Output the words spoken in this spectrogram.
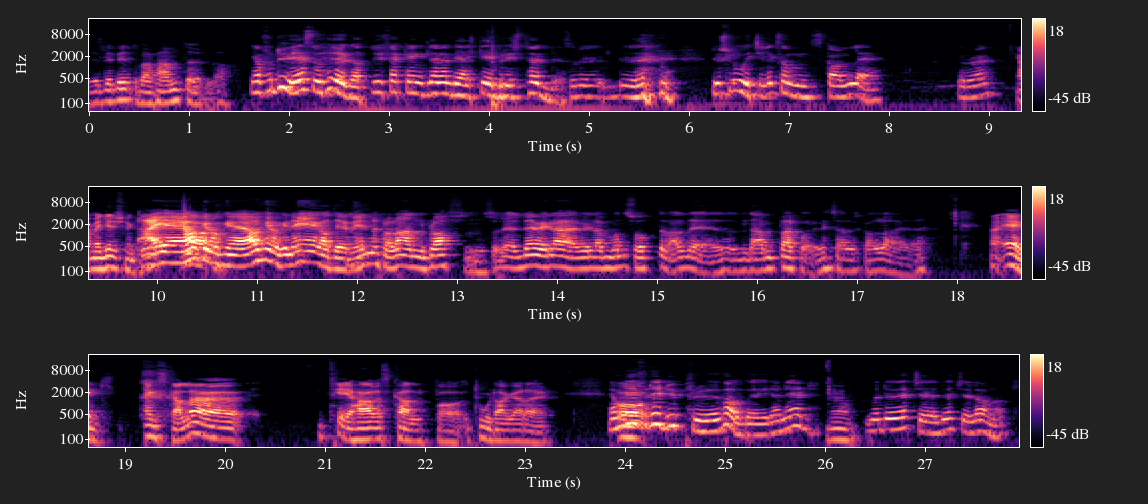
vi begynte på en femteøl. da. Ja, for du er så høy at du fikk egentlig den bjelken i brysthøyde, så du, du, du slo ikke liksom skalle. Gjorde du det? ja men jeg ikke noe Nei, jeg har ikke noe, jeg har ikke noe negative minner fra den plassen. Så det, det ville jeg, ville på en måte satt veldig sånn demper på det hvis jeg hadde skalla i det. Nei, jeg, jeg skalla tre hareskall på to dager der. Ja, men Det er fordi du prøver å bøye deg ned, Ja. men du er ikke, du er ikke lav nok.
